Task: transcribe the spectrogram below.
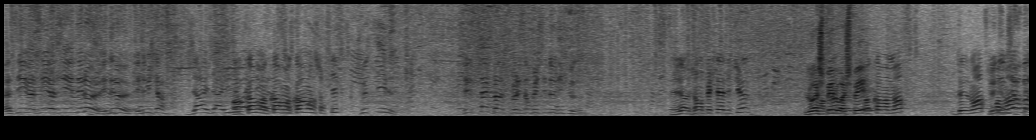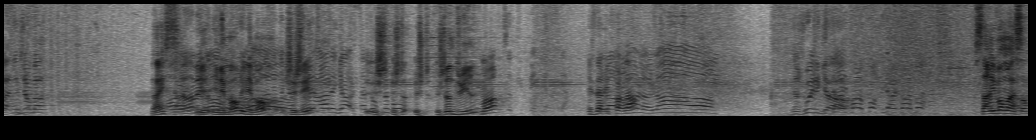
Vas-y, vas-y, vas-y, aidez-le, aidez-le, aidez Mika. J'arrive, j'arrive. loin, Encore, encore, encore, moi. un sur site. Je te heal. J'ai snipe, hein, je peux les empêcher de diffuse. J'ai empêché la diffuse. L'OHP, Encore- l'OHP. Encore un mort. Deux morts, ninja en morts. bas, ninja en bas. Nice. Il, il est mort, il est mort. Oh, GG. Ah, Je, c'est bon. je- je- je donne d'huile. Mort. Ils arrivent par là. Oh là là Bien joué les Il gars. arrive par la porte, il arrive par la porte. Ça arrive en masse. Hein.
